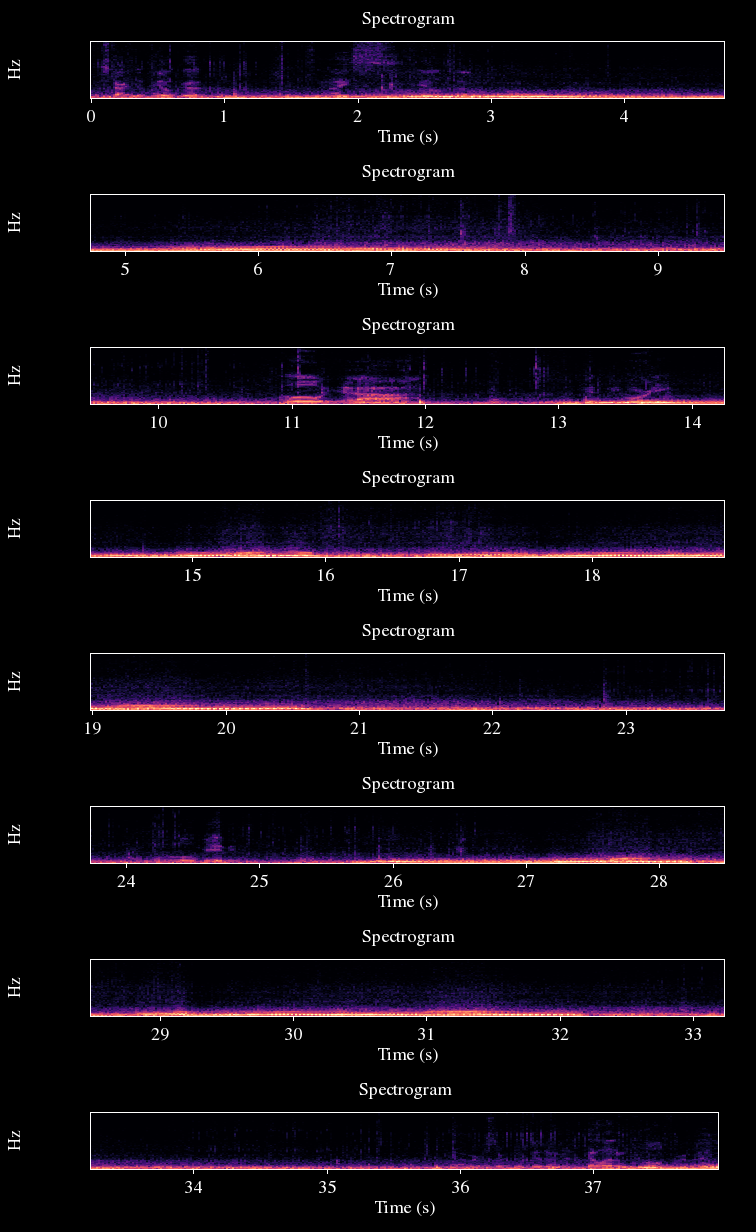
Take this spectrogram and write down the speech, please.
Starting to feel good. It's a nice feel to them. Oh yeah. Getting me horny. Oh baby. Yeah, we're starting to bit him. Gotta let him cool for a bit.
